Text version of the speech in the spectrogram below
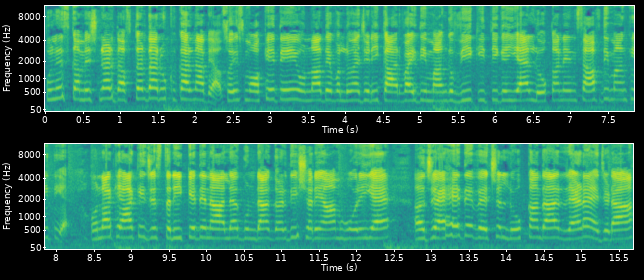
ਪੁਲਿਸ ਕਮਿਸ਼ਨਰ ਦਫ਼ਤਰ ਦਾ ਰੁਖ ਕਰਨਾ ਪਿਆ। ਸੋ ਇਸ ਮੌਕੇ ਤੇ ਉਹਨਾਂ ਦੇ ਵੱਲੋਂ ਹੈ ਜਿਹੜੀ ਕਾਰਵਾਈ ਦੀ ਮੰਗ ਵੀ ਕੀਤੀ ਗਈ ਹੈ, ਲੋਕਾਂ ਨੇ ਇਨਸਾਫ ਦੀ ਮੰਗ ਕੀਤੀ ਹੈ। ਉਹਨਾਂ ਕਿਹਾ ਕਿ ਜਿਸ ਤਰੀਕੇ ਦੇ ਨਾਲ ਗੁੰਡਾਗਰਦੀ ਸ਼ਰੇਆਮ ਹੋ ਰਹੀ ਹੈ ਅਜਿਹੇ ਦੇ ਵਿੱਚ ਲੋਕਾਂ ਦਾ ਰਹਿਣਾ ਹੈ, ਜਿਹੜਾ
